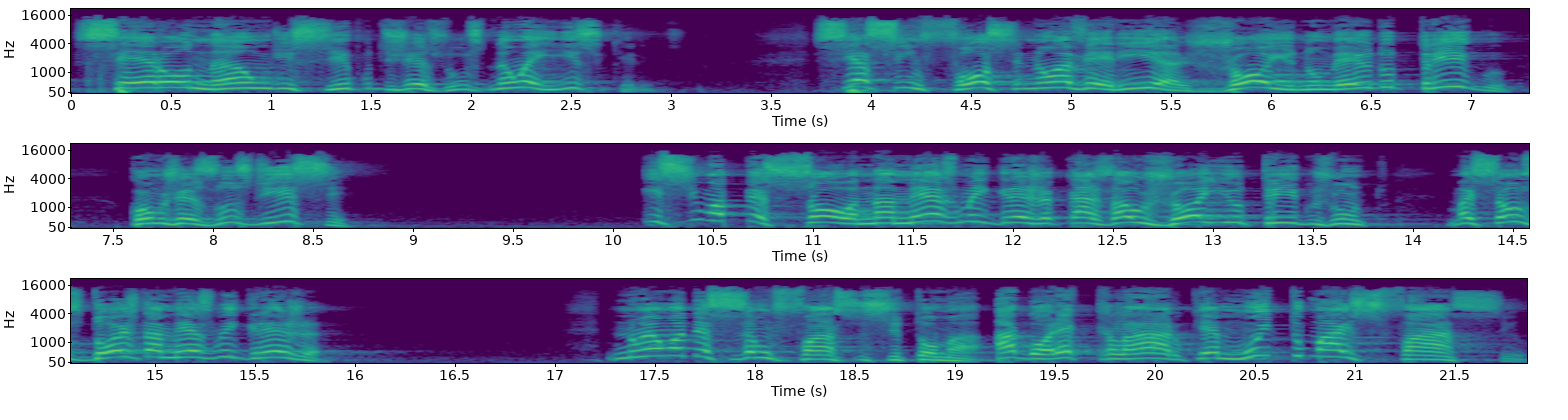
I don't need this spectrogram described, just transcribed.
ser ou não um discípulo de Jesus. Não é isso, queridos. Se assim fosse, não haveria joio no meio do trigo, como Jesus disse. E se uma pessoa na mesma igreja casar o joio e o trigo junto, mas são os dois da mesma igreja, não é uma decisão fácil de se tomar. Agora, é claro que é muito mais fácil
